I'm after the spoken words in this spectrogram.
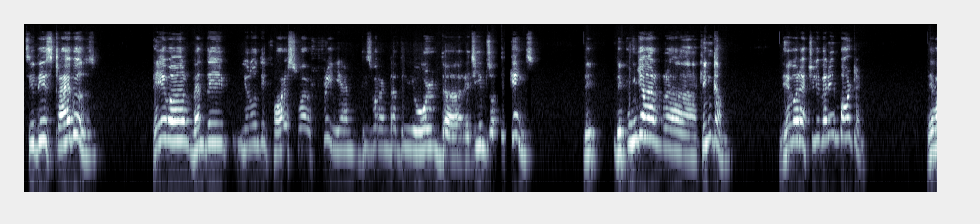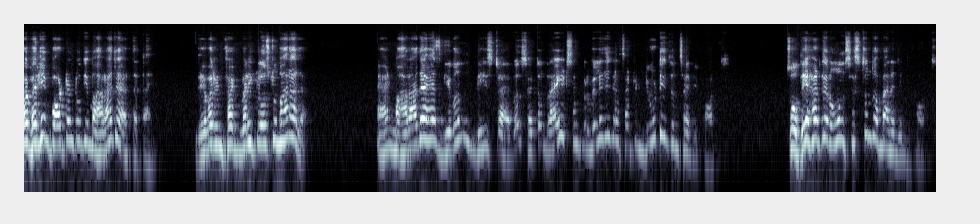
See, these tribals, they were, when the, you know, the forests were free and these were under the old uh, regimes of the kings, the, the Poonjar uh, kingdom, they were actually very important they were very important to the Maharaja at the time. They were in fact very close to Maharaja. And Maharaja has given these tribals certain rights and privileges and certain duties inside the forest. So they had their own systems of managing the forest.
